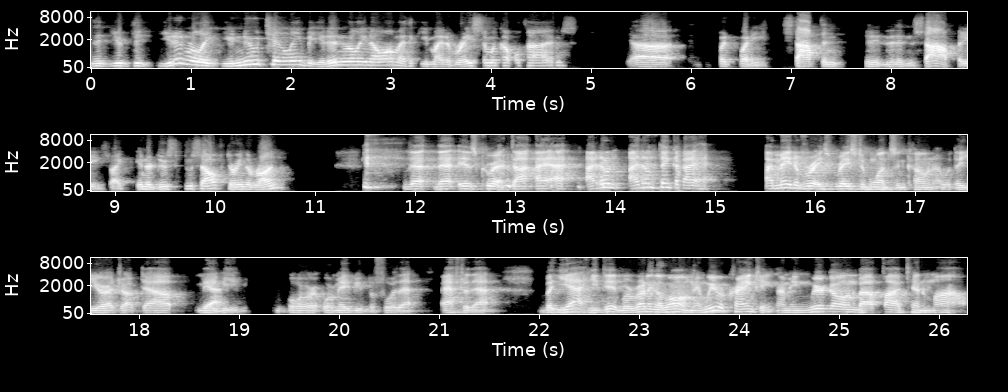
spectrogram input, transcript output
did you did, you didn't really you knew Tinley, but you didn't really know him. I think you might have raced him a couple times. Uh, but what he stopped and he didn't stop, but he's like introduced himself during the run. that that is correct. I, I I don't I don't think I I may have raced raced him once in Kona with the year I dropped out, maybe yeah. or or maybe before that after that. But yeah, he did. We're running along and we were cranking. I mean, we are going about five ten a mile,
